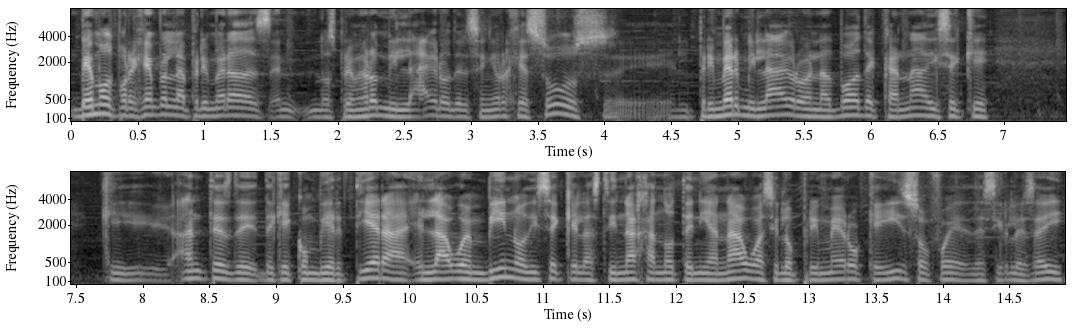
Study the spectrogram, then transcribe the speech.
Vemos, por ejemplo, en, la primera, en los primeros milagros del Señor Jesús, eh, el primer milagro en las bodas de Caná dice que, que antes de, que convirtiera el agua en vino, dice que las tinajas no tenían agua, y lo primero que hizo fue decirles, hey,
